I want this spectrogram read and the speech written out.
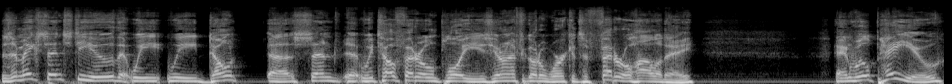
does it make sense to you that we we don't uh, send uh, we tell federal employees you don't have to go to work? It's a federal holiday, and we'll pay you,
